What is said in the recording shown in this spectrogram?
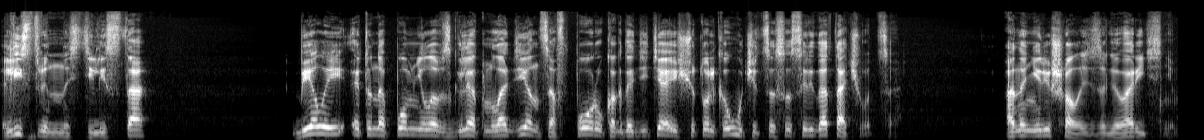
лиственности листа — Белый это напомнило взгляд младенца в пору, когда дитя еще только учится сосредотачиваться. Она не решалась заговорить с ним.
